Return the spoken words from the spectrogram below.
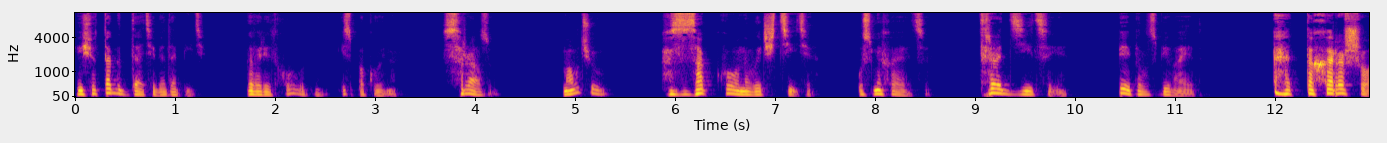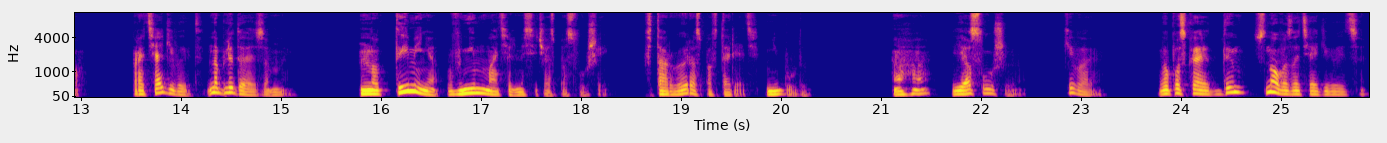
еще тогда тебя допить», — говорит холодно и спокойно. «Сразу». Молчу. «Законы вы чтите», — усмехается. «Традиции». Пепел сбивает. «Это хорошо», — протягивает, наблюдая за мной. «Но ты меня внимательно сейчас послушай. Второй раз повторять не буду». «Ага, я слушаю». Киваю. Выпускает дым, снова затягивается.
